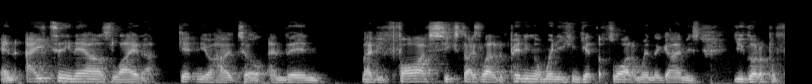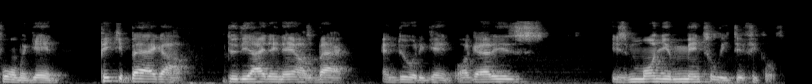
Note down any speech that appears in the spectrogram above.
and 18 hours later get in your hotel and then maybe five, six days later, depending on when you can get the flight and when the game is, you've got to perform again. Pick your bag up, do the 18 hours back, and do it again. Like that is is monumentally difficult.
